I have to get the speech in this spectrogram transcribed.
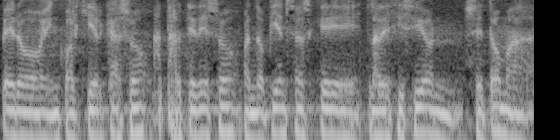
pero en cualquier caso, aparte de eso, cuando piensas que la decisión se toma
